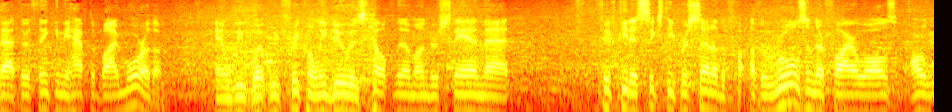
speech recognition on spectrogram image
that they're thinking they have to buy more of them. And we, what we frequently do is help them understand that 50 to 60 percent of the, of the rules in their firewalls are,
